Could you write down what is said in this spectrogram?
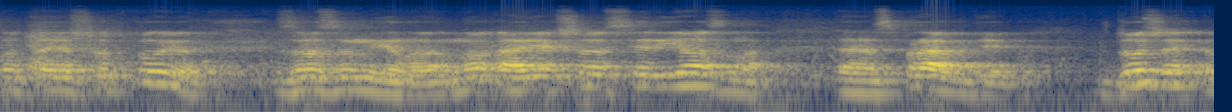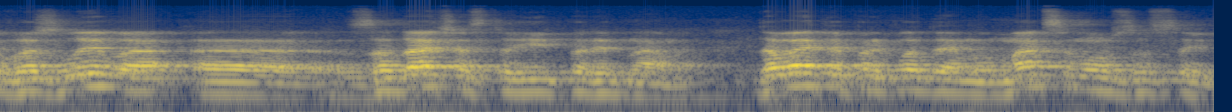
Ну, то я шуткую, зрозуміло. Ну, а якщо серйозно, справді дуже важлива е, задача стоїть перед нами. Давайте прикладемо максимум зусиль,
